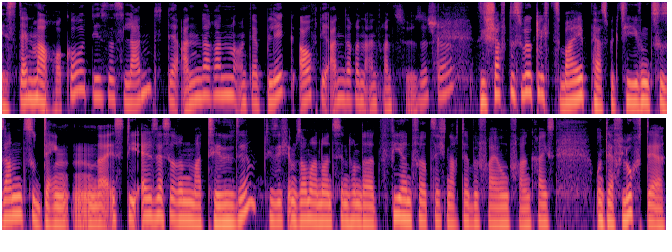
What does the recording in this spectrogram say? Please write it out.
Ist denn Marokko dieses Land der anderen und der Blick auf die anderen ein französischer? Sie schafft es wirklich, zwei Perspektiven zusammenzudenken. Da ist die Elsässerin Mathilde, die sich im Sommer 1944 nach der Befreiung Frankreichs und der Flucht der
